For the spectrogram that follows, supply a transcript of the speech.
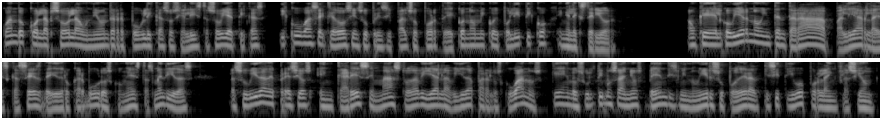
cuando colapsó la Unión de Repúblicas Socialistas Soviéticas y Cuba se quedó sin su principal soporte económico y político en el exterior. Aunque el gobierno intentará paliar la escasez de hidrocarburos con estas medidas, la subida de precios encarece más todavía la vida para los cubanos, que en los últimos años ven disminuir su poder adquisitivo por la inflación.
